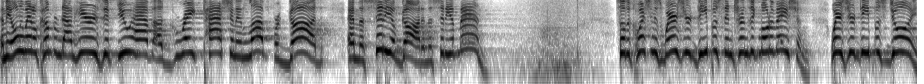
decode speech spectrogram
And the only way it'll come from down here is if you have a great passion and love for God and the city of God and the city of man. So the question is where's your deepest intrinsic motivation? Where's your deepest joy?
